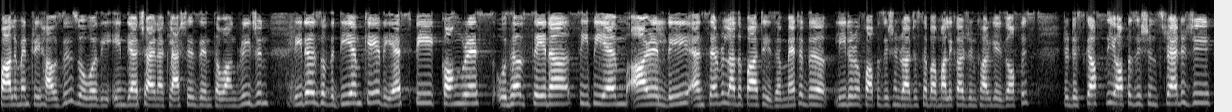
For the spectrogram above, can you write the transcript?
parliamentary houses over the India-China clashes in Tawang region. Leaders of the DMK, the SP, Congress, Udhav Sena, CPM, RLD and several other parties have met at the leader of opposition Rajya Sabha Mallikarjun Kharge's office to discuss the opposition strategy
